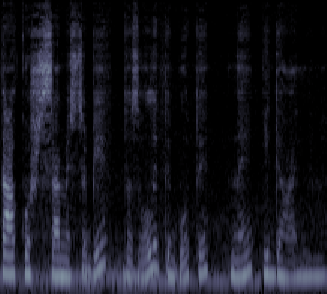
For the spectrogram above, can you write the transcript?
також самі собі дозволите бути неідеальними.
